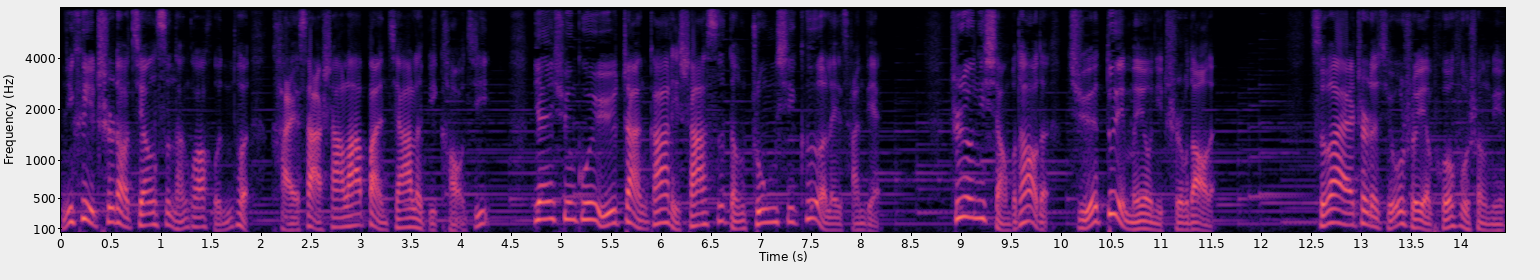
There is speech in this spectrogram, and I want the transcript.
你可以吃到姜丝南瓜馄饨、凯撒沙拉拌加勒比烤鸡、烟熏鲑鱼蘸咖喱沙司等中西各类餐点。只有你想不到的，绝对没有你吃不到的。此外，这儿的酒水也颇负盛名。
